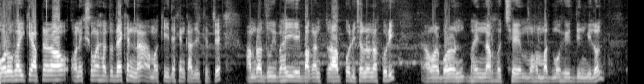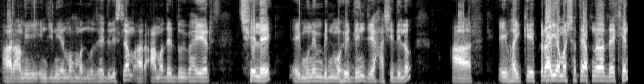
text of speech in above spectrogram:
বড় ভাইকে আপনারা অনেক সময় হয়তো দেখেন না, আমাকেই দেখেন কাজের ক্ষেত্রে। আমরা দুই ভাই এই বাগানটা পরিচালনা করি। আমার বড় ভাইয়ের নাম হচ্ছে মোহাম্মদ মহিউদ্দিন মিলন, আর আমি ইঞ্জিনিয়ার মোহাম্মদ মুজাহিদুল ইসলাম, আর আমাদের দুই ভাইয়ের ছেলে এই মুনেম বিন মহিউদ্দিন যে হাসি দিল। আর এই ভাইকে প্রায় আমার সাথে আপনারা দেখেন।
